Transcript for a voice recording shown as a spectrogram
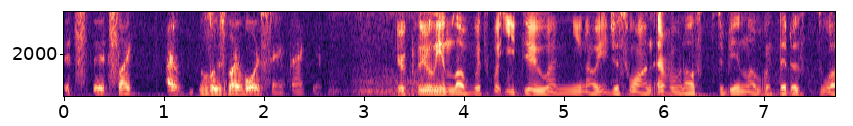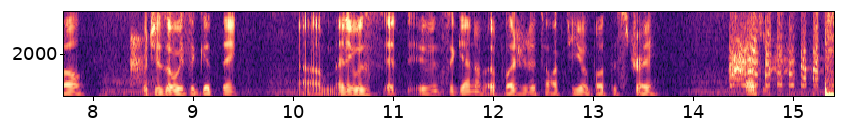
it's it's like I lose my voice saying thank you. You're clearly in love with what you do, and you know you just want everyone else to be in love with it as well, which is always a good thing. Um, and it was it, it was again a, a pleasure to talk to you about the stray. Thank you.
